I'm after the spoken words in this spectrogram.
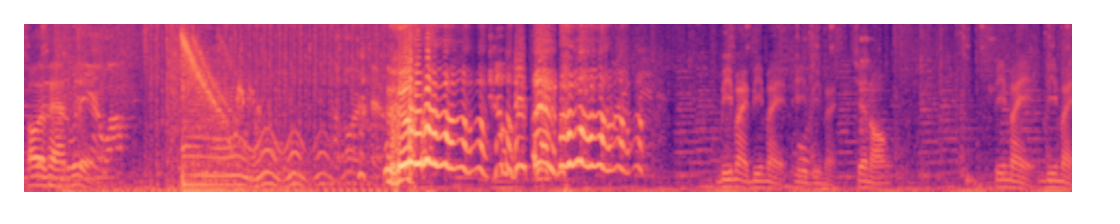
เข้าไปแผ่นพี่ บีใหม่บีใหม่พี่บีใหม่เชื่อน้องบีใหม่บีใหม่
